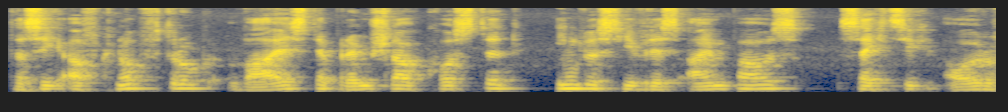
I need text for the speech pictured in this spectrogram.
dass ich auf Knopfdruck weiß, der Bremsschlauch kostet inklusive des Einbaus 60,50 Euro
